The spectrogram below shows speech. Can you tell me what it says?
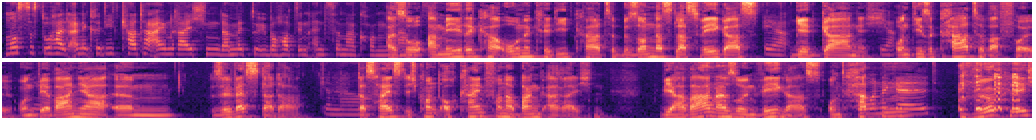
musstest du halt eine Kreditkarte einreichen, damit du überhaupt in ein Zimmer kommen also kannst. Also Amerika ohne Kreditkarte, besonders Las Vegas, ja. geht gar nicht. Ja. Und diese Karte war voll. Und ja. wir waren ja ähm, Silvester da. Genau. Das heißt, ich konnte auch keinen von der Bank erreichen. Wir waren also in Vegas und hatten wirklich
